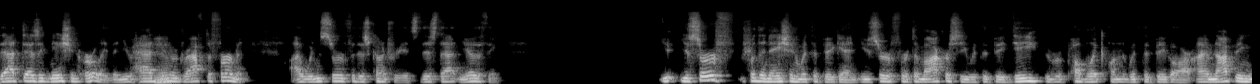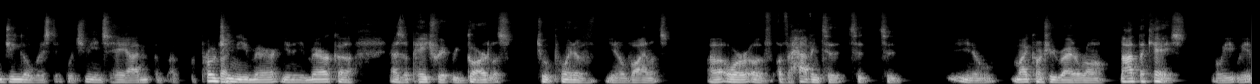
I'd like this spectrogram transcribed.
that designation early. Then you had, Yeah. you know, draft deferment. I wouldn't serve for this country. It's this, that, and the other thing. You, you serve for the nation with the big N. You serve for democracy with the big D, the republic on the, with the big R. I am not being jingoistic, which means, hey, I'm approaching the Amer- you know, America as a patriot, regardless to a point of you know violence uh, or of of having to to to you know my country right or wrong. Not the case. We we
